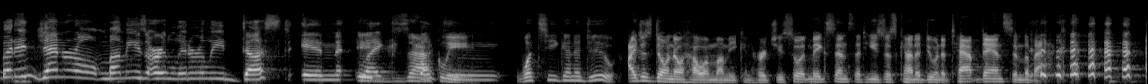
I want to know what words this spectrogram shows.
But in general, mummies are literally dust in like Exactly. fucking- what's he gonna do i just don't know how a mummy can hurt you so it makes sense that he's just kind of doing a tap dance in the back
